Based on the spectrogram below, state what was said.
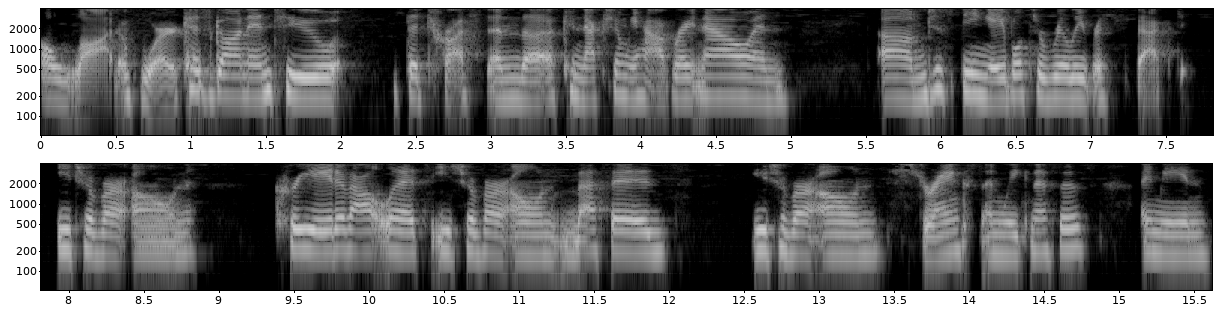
a lot of work has gone into the trust and the connection we have right now. And um, just being able to really respect each of our own creative outlets, each of our own methods, each of our own strengths and weaknesses. I mean,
